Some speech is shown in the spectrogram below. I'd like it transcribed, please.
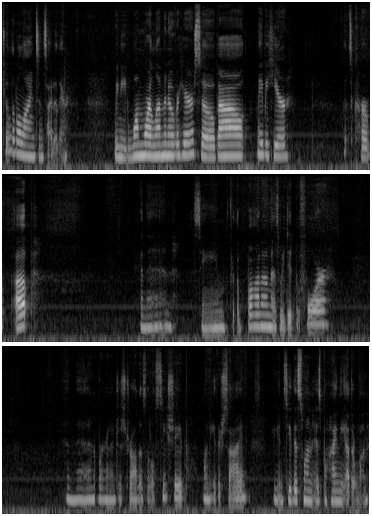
two little lines inside of there. We need one more lemon over here, so about maybe here. Let's curve up. And then same for the bottom as we did before. And then we're to just draw this little C shape on either side. You can see this one is behind the other one.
